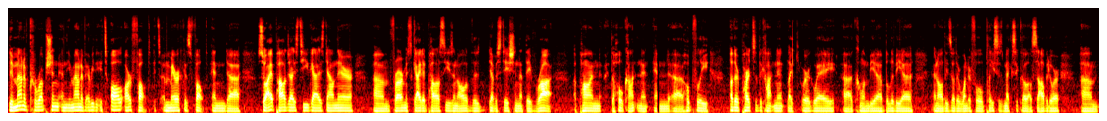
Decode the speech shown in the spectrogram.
The amount of corruption and the amount of everything, it's all our fault. It's America's fault. And uh, so I apologize to you guys down there um, for our misguided policies and all of the devastation that they've wrought upon the whole continent and uh, hopefully other parts of the continent like Uruguay, uh, Colombia, Bolivia, and all these other wonderful places, Mexico, El Salvador. Um,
